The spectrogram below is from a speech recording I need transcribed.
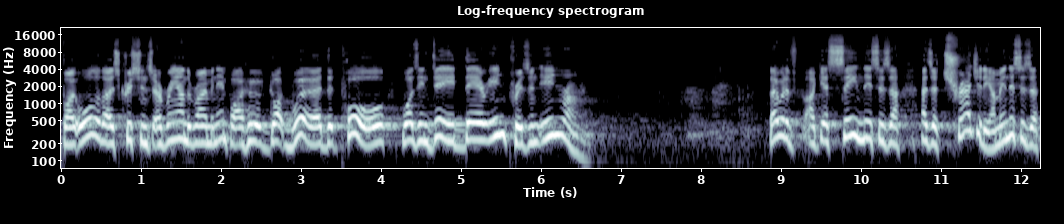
by all of those Christians around the Roman Empire who had got word that Paul was indeed there in prison in Rome. They would have, I guess, seen this as a, as a tragedy. I mean, this is a,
